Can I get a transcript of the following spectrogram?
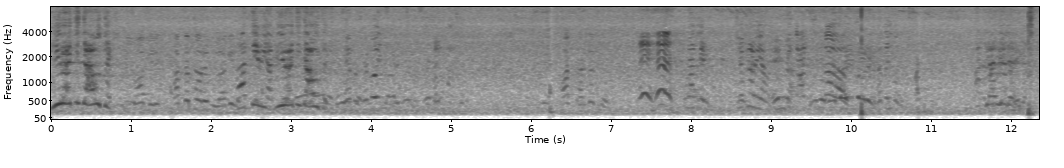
მივედი დაუდეთ. აკონტროლებული აგე. მარტივია, მივედი დაუდეთ. აქ კარგად. ე, ე, რაკერი. შეკრავია. ე, კაცი და. აკონტროლებული. აკონტროლებული.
